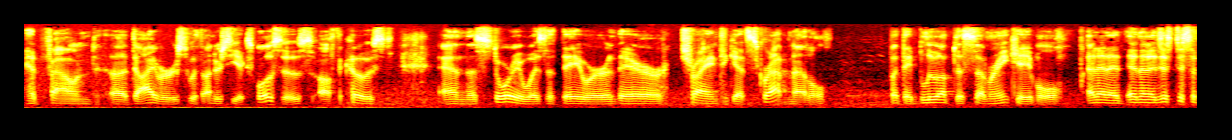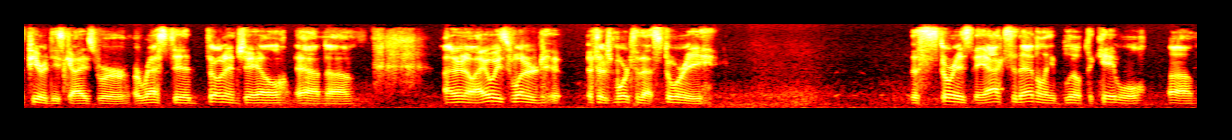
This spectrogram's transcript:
had found uh, divers with undersea explosives off the coast, and the story was that they were there trying to get scrap metal, but they blew up the submarine cable, and then it, and then it just disappeared. These guys were arrested, thrown in jail, and um, I don't know. I always wondered if there's more to that story. The story is they accidentally blew up the cable. Um,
